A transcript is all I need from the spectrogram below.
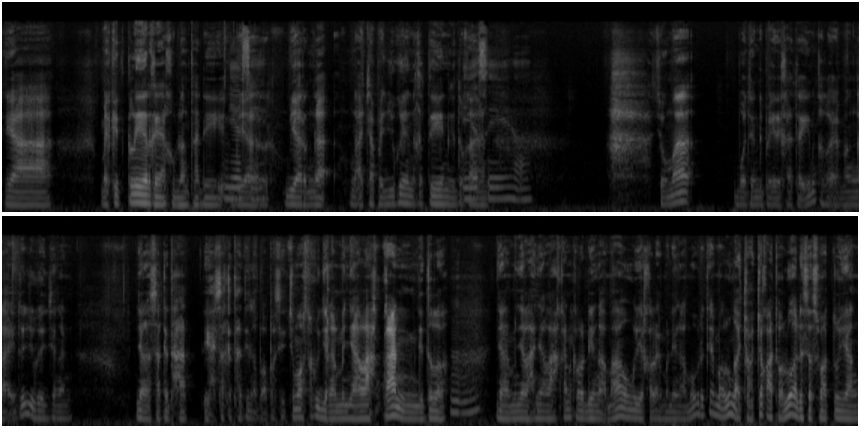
ya make it clear kayak aku bilang tadi Iya biar sih. biar nggak nggak capek juga yang deketin gitu Iya kan sih. ha. cuma buat yang di PDKT-in kalau emang nggak itu juga jangan jangan sakit hati ya sakit hati nggak apa-apa sih cuma maksudku jangan menyalahkan gitu loh Mm-mm. jangan menyalah nyalahkan kalau dia nggak mau ya kalau emang dia nggak mau berarti emang lu nggak cocok atau lu ada sesuatu yang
